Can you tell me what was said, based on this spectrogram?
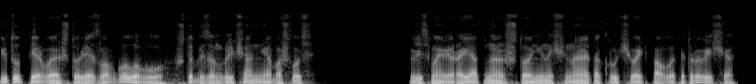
И тут первое, что лезло в голову, что без англичан не обошлось. Весьма вероятно, что они начинают окручивать Павла Петровича.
